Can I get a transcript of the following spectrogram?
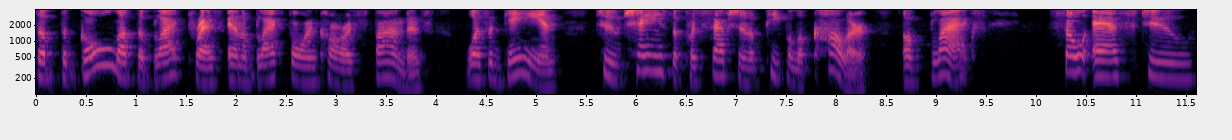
the, the goal of the black press and a black foreign correspondence was again to change the perception of people of color, of blacks, so as to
